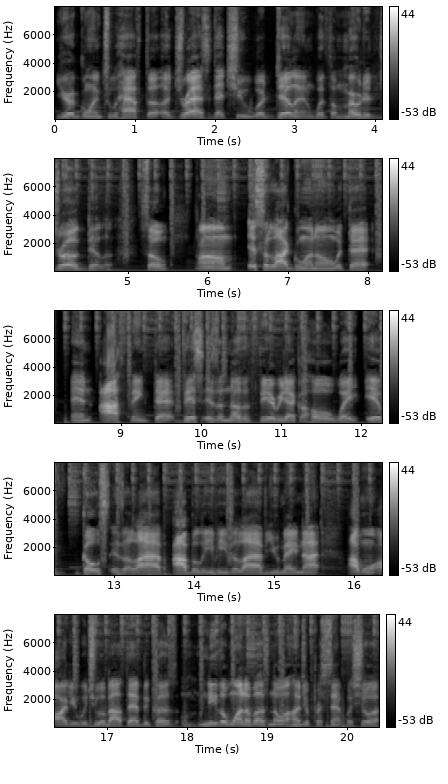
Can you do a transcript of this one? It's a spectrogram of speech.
you're going to have to address that you were dealing with a murdered drug dealer. So um, it's a lot going on with that. And I think that this is another theory that could hold weight. If Ghost is alive, I believe he's alive. You may not. I won't argue with you about that because neither one of us know 100% for sure.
